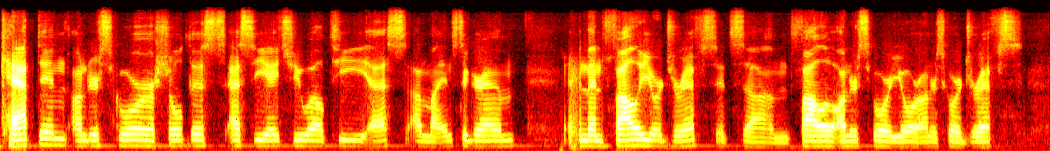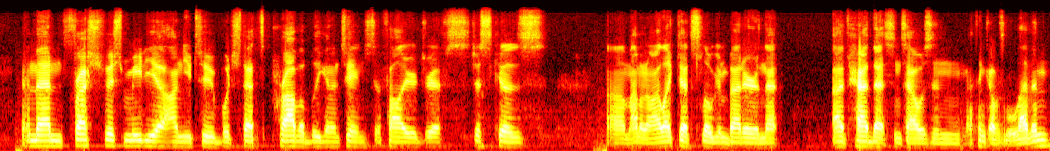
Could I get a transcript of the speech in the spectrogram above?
Captain underscore Schultes, S C H U L T S, on my Instagram, and then follow your drifts. It's um, follow underscore your underscore drifts, and then Fresh Fish Media on YouTube, which that's probably going to change to follow your drifts, just because um, I don't know. I like that slogan better, and that I've had that since I was in. I think I was 11.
